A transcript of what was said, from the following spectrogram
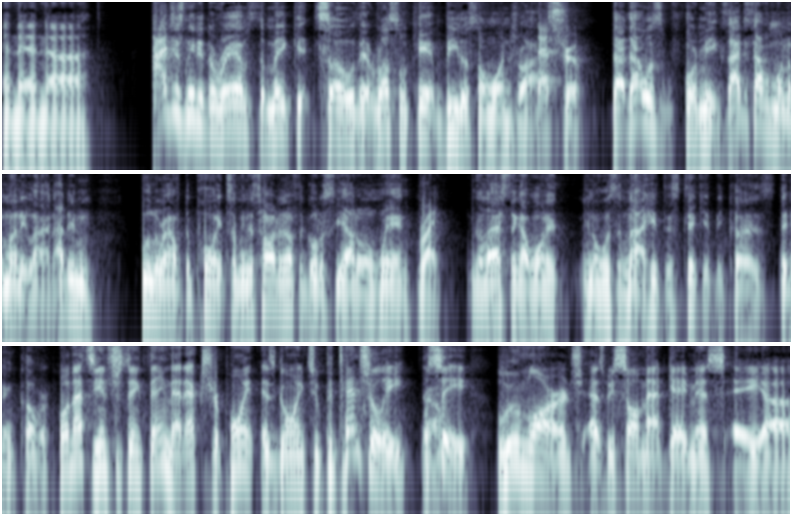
and then uh, I just needed the Rams to make it so that Russell can't beat us on one drive. that's true. That that was for me because I just have them on the money line. I didn't fool around with the points. I mean, it's hard enough to go to Seattle and win. Right. The last thing I wanted, you know, was to not hit this ticket because they didn't cover. Well, that's the interesting thing. That extra point is going to potentially, we'll Yeah. see, loom large as we saw Matt Gay miss a uh,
